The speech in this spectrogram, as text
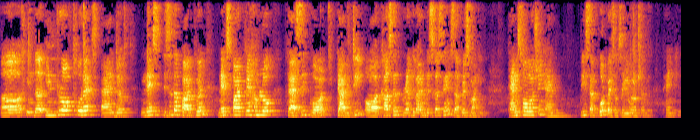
in the intro of and and next this is the part one next part में हम लोग फैसिक वॉल कैविटी और खासकर प्रोडक्ट के बारे में डिस्कस करेंगे surface marking thanks for watching and please support by subscribing channel thank you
